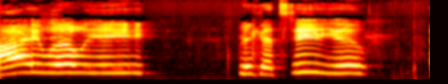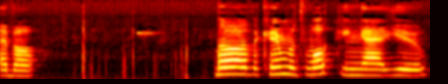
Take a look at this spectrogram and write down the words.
Hi, Lily. We can see you. Emma. Oh, the camera's looking at you.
